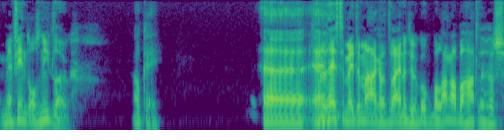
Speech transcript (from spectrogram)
Men vindt ons niet leuk. Oké. Okay. En... en dat heeft ermee te maken dat wij natuurlijk ook belangenbehartigers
